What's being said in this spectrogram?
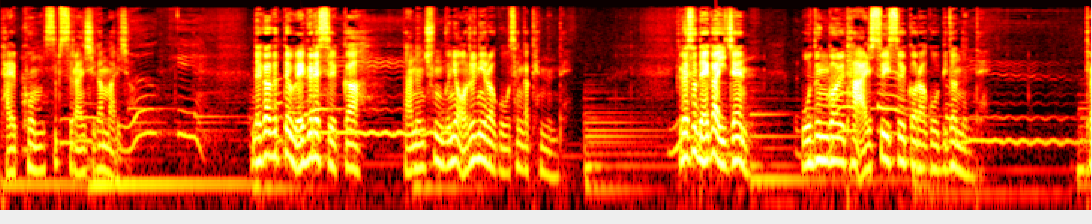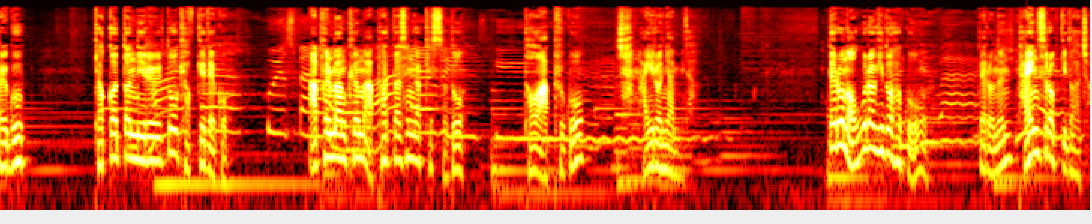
달콤 씁쓸한 시간 말이죠. 내가 그때 왜 그랬을까? 나는 충분히 어른이라고 생각했는데. 그래서 내가 이젠 모든 걸 다 알 수 있을 거라고 믿었는데. 결국 겪었던 일을 또 겪게 되고 아플 만큼 아팠다 생각했어도 더 아프고 참 아이러니합니다. 때론 억울하기도 하고 때로는 다행스럽기도 하죠.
